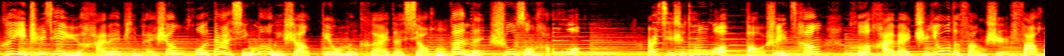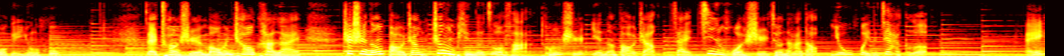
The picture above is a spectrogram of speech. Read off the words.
可以直接与海外品牌商或大型贸易商给我们可爱的小红伴们输送好货，而且是通过保税仓和海外直邮的方式发货给用户。在创始人毛文超看来，这是能保障正品的做法，同时也能保障在进货时就拿到优惠的价格。哎，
